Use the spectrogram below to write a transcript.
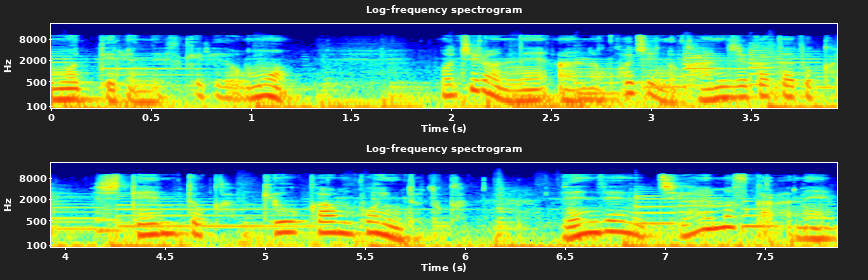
思ってるんですけれどももちろんねあの個人の感じ方とか視点とか共感ポイントとか全然違いますからね。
